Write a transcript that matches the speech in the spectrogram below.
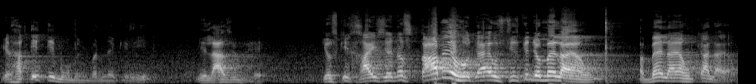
لیکن حقیقی مومن بننے کے لیے یہ لازم ہے کہ اس کی خواہش نفس تابع ہو جائے اس چیز کے جو میں لایا ہوں۔ اب میں لایا ہوں، کیا لایا ہوں؟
